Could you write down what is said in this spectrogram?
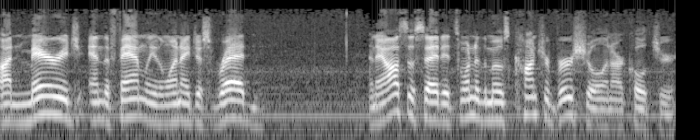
on marriage and the family, the one I just read. And I also said it's one of the most controversial in our culture.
